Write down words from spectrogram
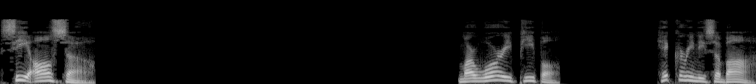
See also. Marwari people. Hitkarini Sabha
